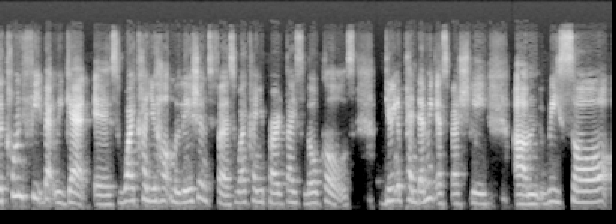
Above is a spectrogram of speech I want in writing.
the common feedback we get is why can't you help Malaysians first? Why can't you prioritize locals? During the pandemic, especially, um, we saw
